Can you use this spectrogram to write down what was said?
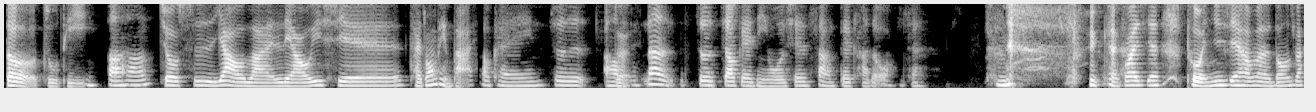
的主题啊哈，就是要来聊一些彩妆品牌。OK，就是哦，那就交给你，我先上贝卡的网站，赶快先囤一些他们的东西吧。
